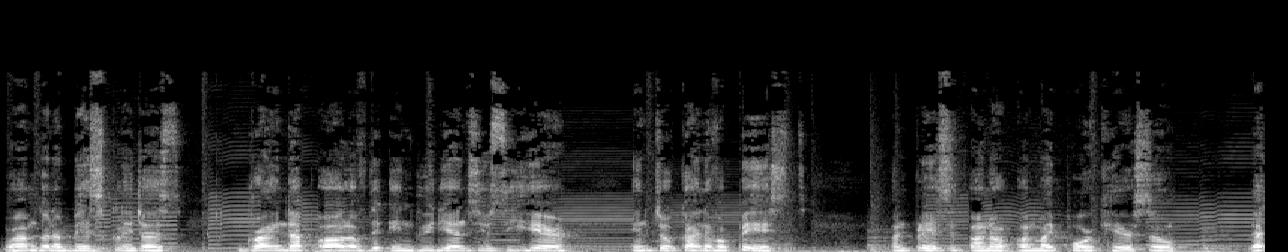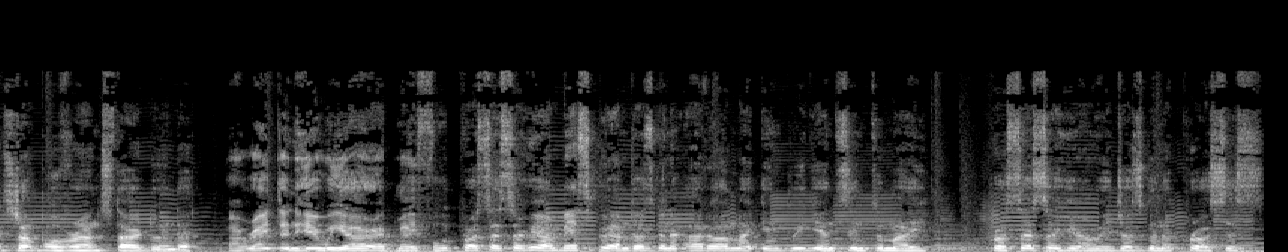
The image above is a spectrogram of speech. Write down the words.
where I'm gonna basically just grind up all of the ingredients you see here into kind of a paste and place it on, a, on my pork here. So let's jump over and start doing that. All right, and here we are at my food processor here. And basically, I'm just gonna add all my ingredients into my processor here and we're just gonna process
